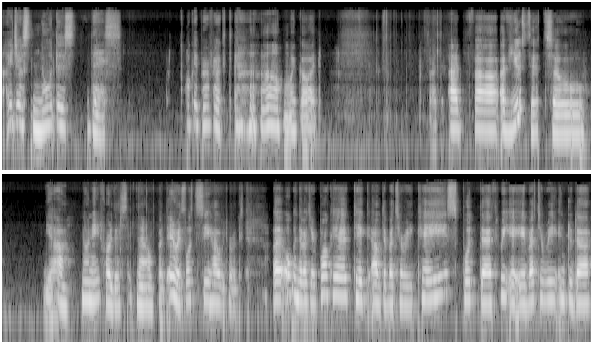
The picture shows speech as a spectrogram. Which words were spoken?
I just noticed this Okay, perfect. oh my god. But I've uh, I've used it, so yeah, no need for this now. But anyways, let's see how it works. Uh, open the battery pocket, take out the battery case, put the 3AA battery into the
